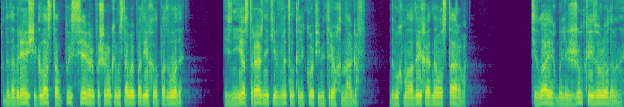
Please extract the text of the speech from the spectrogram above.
Под одобряющий глаз толпы с севера по широкой мостовой подъехала подвода. Из нее стражники вытолкали копьями трех нагов, двух молодых и одного старого. Тела их были жутко изуродованы,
